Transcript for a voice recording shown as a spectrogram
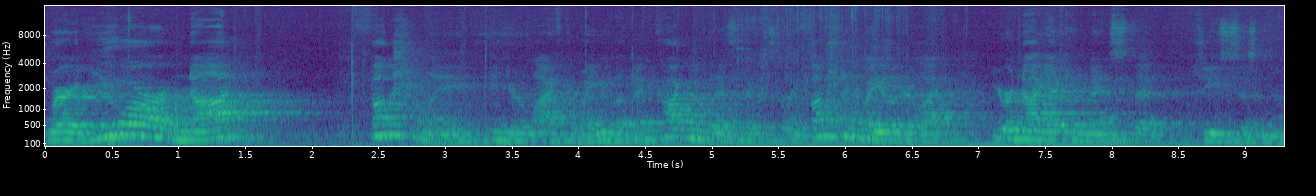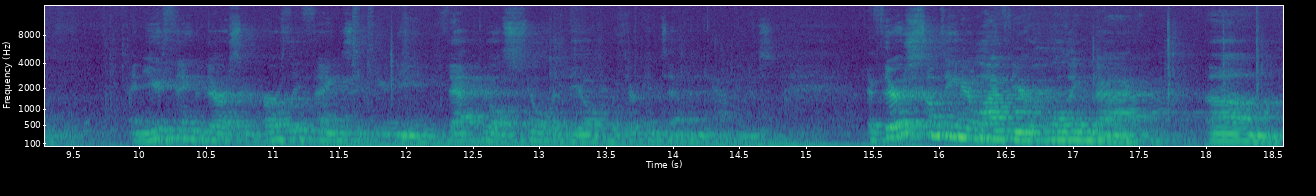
Where you are not functionally in your life the way you live. Maybe cognitively it's a different story. Functioning the way you live your life, you are not yet convinced that Jesus is enough. And you think there are some earthly things that you need that will seal the deal with your contentment and happiness. If there's something in your life that you're holding back, um,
